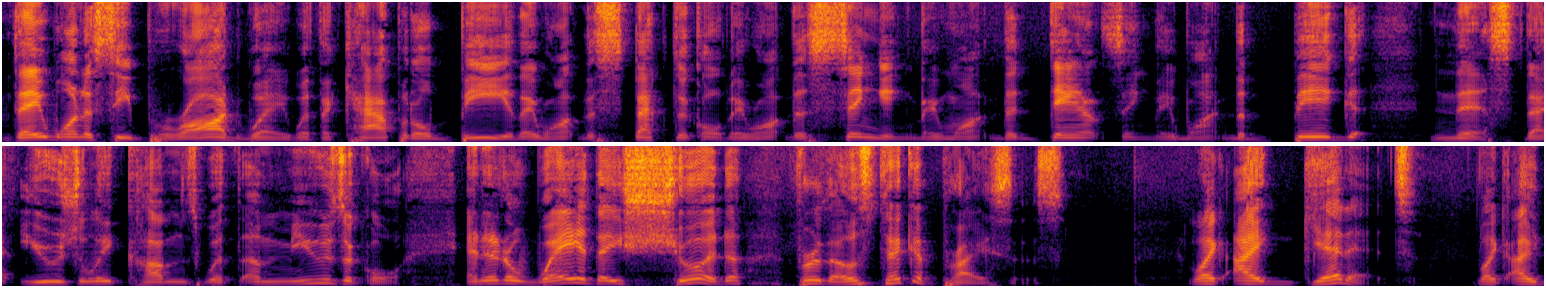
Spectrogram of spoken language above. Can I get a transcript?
They want to see Broadway with a capital B. They want the spectacle. They want the singing. They want the dancing. They want the bigness that usually comes with a musical. And in a way, they should for those ticket prices. Like, I get it. Like, I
